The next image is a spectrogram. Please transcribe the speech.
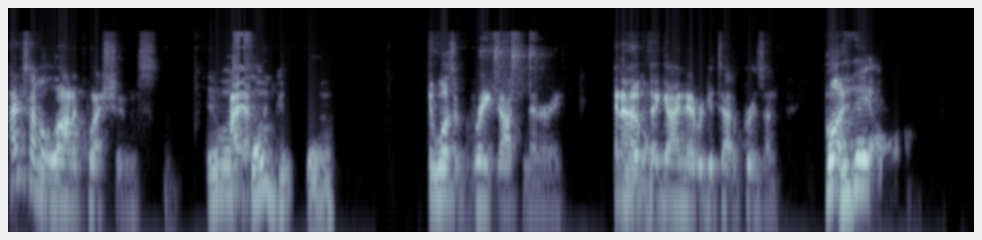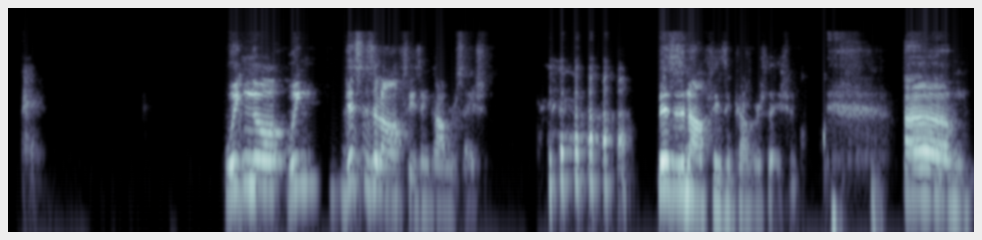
I just have a lot of questions. It was I- so good though. It was a great documentary, and I hope that guy never gets out of prison. But they all... we can go. We this is an off-season conversation. This is an off-season conversation. Um,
